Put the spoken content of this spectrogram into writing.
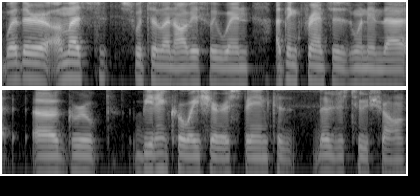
Whether unless Switzerland obviously win, I think France is winning that uh, group, beating Croatia or Spain because they're just too strong.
